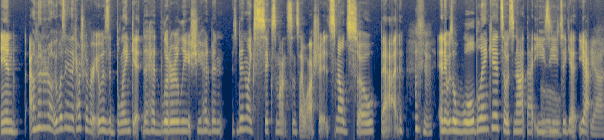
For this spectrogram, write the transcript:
and oh no no no, it wasn't even the couch cover. It was a blanket that had literally she had been it's been like 6 months since I washed it. It smelled so bad. Mhm. And it was a wool blanket, so it's not that easy Ooh. to get. Yeah. yeah,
